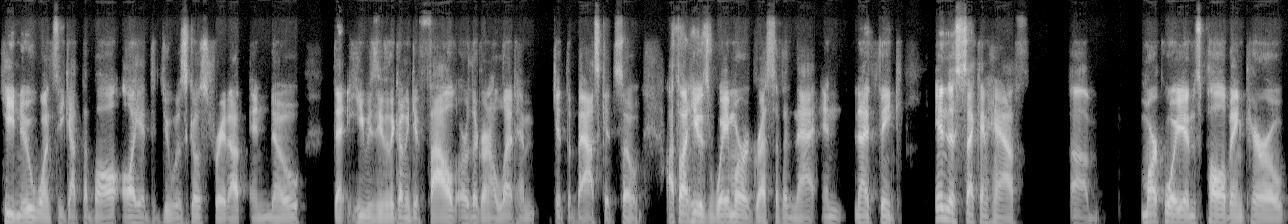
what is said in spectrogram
he knew once he got the ball, all he had to do was go straight up and know that he was either going to get fouled or they're going to let him get the basket. So I thought he was way more aggressive than that. And, and I think in the second half, um, Mark Williams, Paul Banchero,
